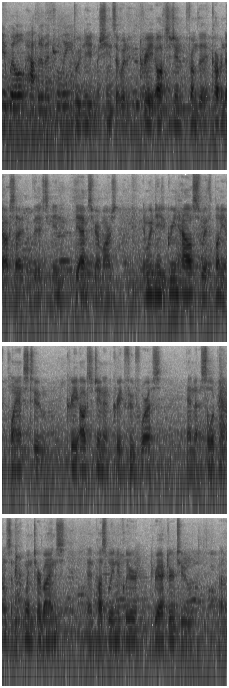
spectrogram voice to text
it will happen eventually. We would need machines that would create oxygen from the carbon dioxide that is in the atmosphere on Mars. And we'd need a greenhouse with plenty of plants to create oxygen and create food for us, and uh, solar panels and wind turbines, and possibly a nuclear reactor to uh,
